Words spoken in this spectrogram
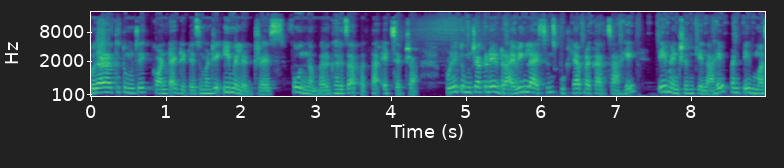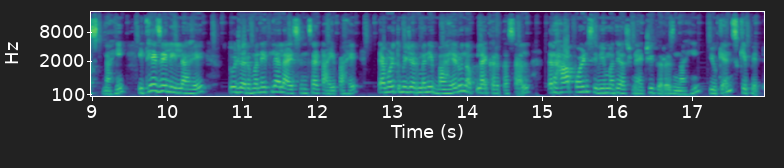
उदाहरणार्थ तुमचे कॉन्टॅक्ट डिटेल्स म्हणजे ईमेल ॲड्रेस फोन नंबर घरचा पत्ता एटसेट्रा पुढे तुमच्याकडे ड्रायव्हिंग लायसन्स कुठल्या प्रकारचा आहे ते मेन्शन केलं आहे पण ते मस्ट नाही. इथे जे लिहिलं आहे तो जर्मनीतल्या लायसन्सचा टाईप आहे. त्यामुळे तुम्ही जर्मनी बाहेरून अप्लाय करत असाल तर हा पॉईंट सीव्हीमध्ये असण्याची गरज नाही. You can skip it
